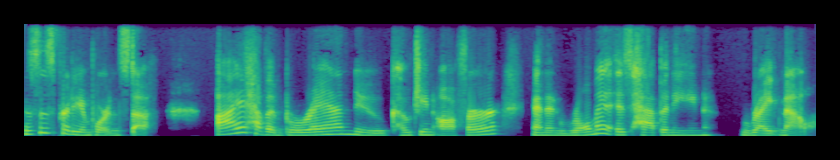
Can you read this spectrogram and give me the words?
This is pretty important stuff. I have a brand new coaching offer, and enrollment is happening right now.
